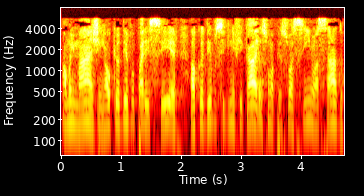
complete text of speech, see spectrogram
a uma imagem, ao que eu devo parecer, ao que eu devo significar. Eu sou uma pessoa assim, um assado.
